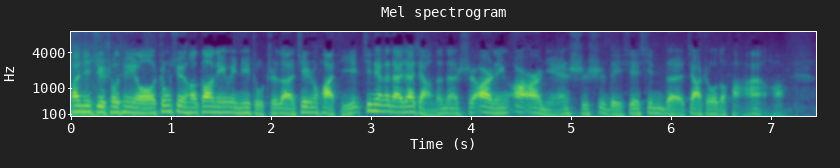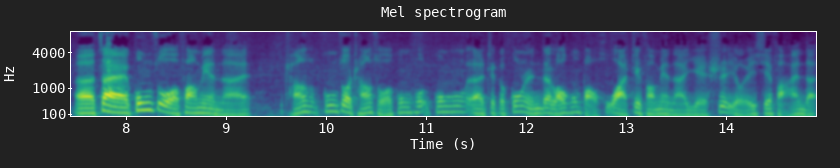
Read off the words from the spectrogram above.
欢迎继续收听由中讯和高宁为您主持的今日话题。今天跟大家讲的呢是二零二二年实施的一些新的加州的法案哈。呃，在工作方面呢。场工作场所工工呃这个工人的劳工保护啊这方面呢也是有一些法案的。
